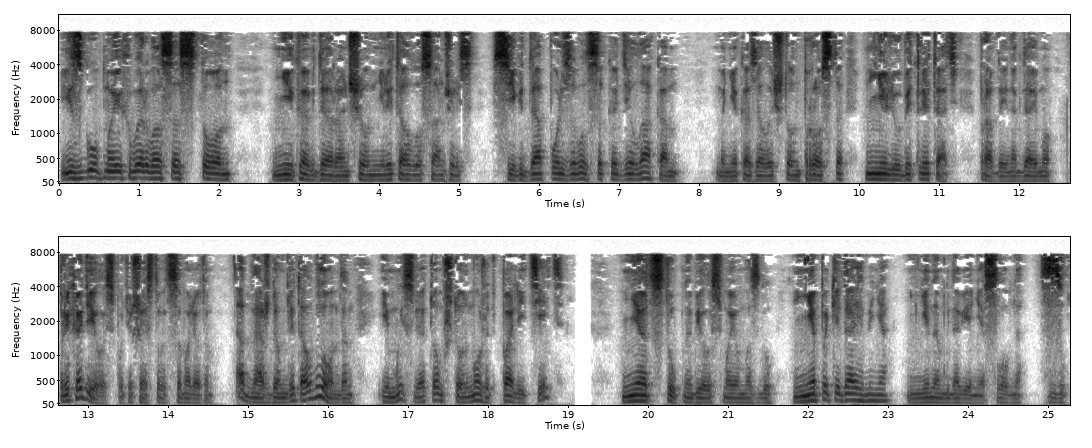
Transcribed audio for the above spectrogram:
из губ моих вырвался стон. Никогда раньше он не летал в Лос-Анджелес, всегда пользовался Кадиллаком. Мне казалось, что он просто не любит летать. Правда, иногда ему приходилось путешествовать самолетом. Однажды он летал в Лондон, и мысль о том, что он может полететь, неотступно билась в моем мозгу, не покидая меня ни на мгновение, словно зуд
